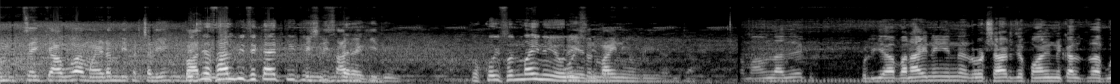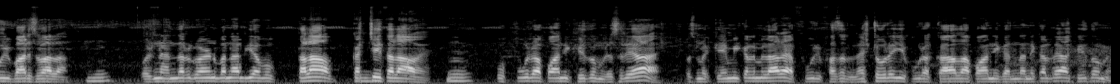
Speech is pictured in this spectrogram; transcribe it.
उनसे क्या हुआ मैडम भी फिर चली गई। पिछले साल भी शिकायत की थी पिछली साल भी की। थी। तो कोई सुनवाई नहीं हो रही है सुनवाई नहीं हो रही है अभी तक। मामला जो पुलिया बनाई नहीं इनने रोड साइड जो पानी निकलता था पूरी बारिश वाला हम्म, उसने अंडरग्राउंड बना लिया वो तालाब कच्चे तालाब है। हम्म। वो पूरा पानी खेतों में रिस रहा है उसमें केमिकल मिला रहा है पूरी फ़सल नष्ट हो रही है पूरा काला पानी गंदा निकल रहा है खेतों में।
